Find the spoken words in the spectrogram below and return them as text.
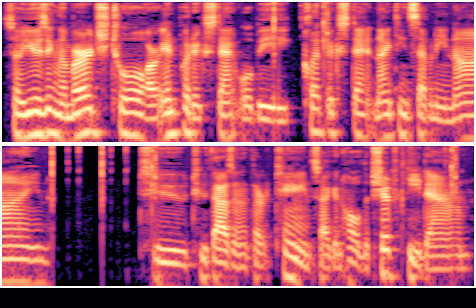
So using the merge tool, our input extent will be clip extent 1979 to 2013. So I can hold the shift key down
